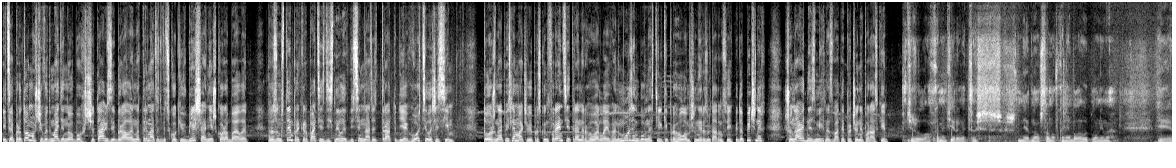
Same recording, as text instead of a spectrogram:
І це при тому, що ведмеді на обох щитах зібрали на 13 відскоків більше, ніж корабели. Разом з тим прикарпатці здійснили 18 втрат, тоді як гості лише 7. Тож на післяматчевій прес-конференції тренер Говерла Євген Мурзін був настільки приголомшений результатом своїх підопічних, що навіть не зміг назвати причини поразки. Тяжело комментировать. То есть ни одна установка не была выполнена. И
